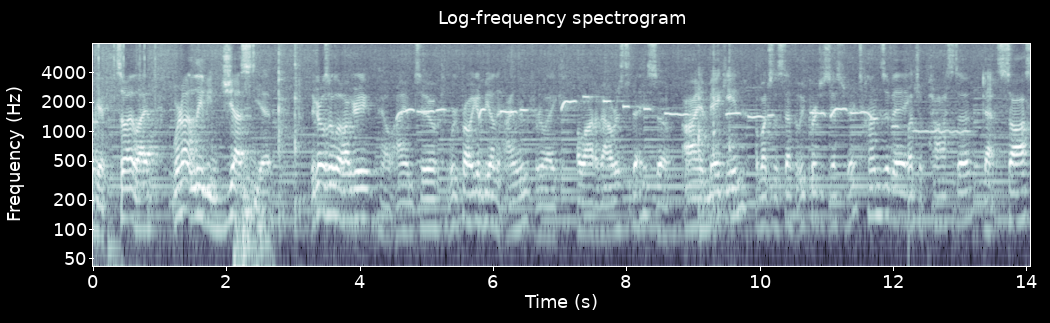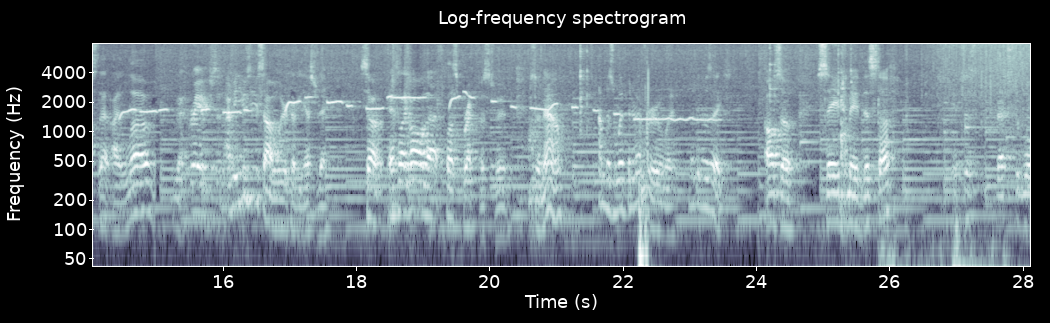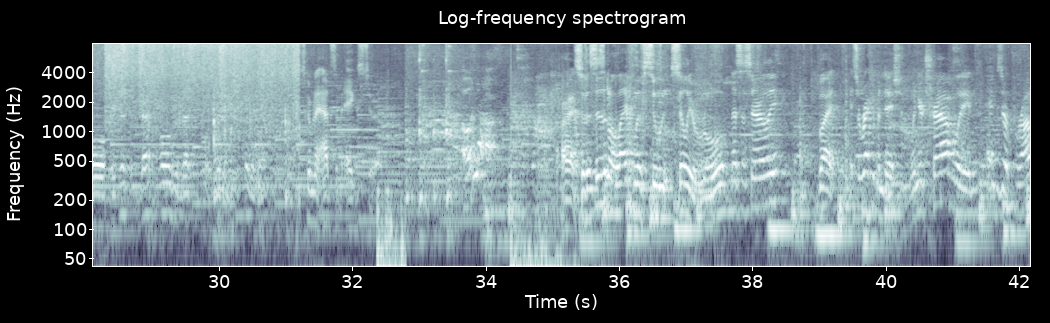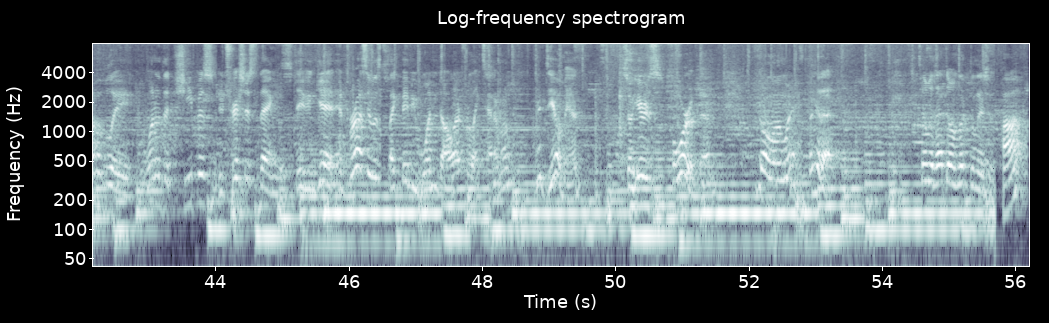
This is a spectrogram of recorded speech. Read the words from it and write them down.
Okay, so I lied. We're not leaving just yet. The girls are a little hungry. Hell, I am too. We're probably gonna be on the island for like a lot of hours today. So I am making a bunch of the stuff that we purchased yesterday. Tons of egg, a bunch of pasta, that sauce that I love. We got grapes. I mean, you, saw what we were cooking yesterday. So it's like all that plus breakfast food. So now I'm just whipping it up for everyone. Look at those eggs. Also, Sage made this stuff. It's just vegetable. It's just vegetables and vegetables. Just gonna add some eggs to it. Hola. All right, so this isn't a life live silly, rule necessarily, but it's a recommendation. When you're traveling, eggs are probably one of the cheapest, nutritious things that you can get. And for us, it was like maybe one dollar for like ten of them. Good deal, man. So here's four of them. Go a long way. Look at that. Tell me that don't look delicious, huh?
